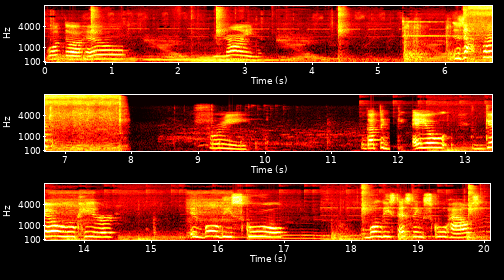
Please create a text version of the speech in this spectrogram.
What the hell? Nine. Is that front? Three. We got the AO geolocator in Baldi's school. Baldi's testing schoolhouse.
